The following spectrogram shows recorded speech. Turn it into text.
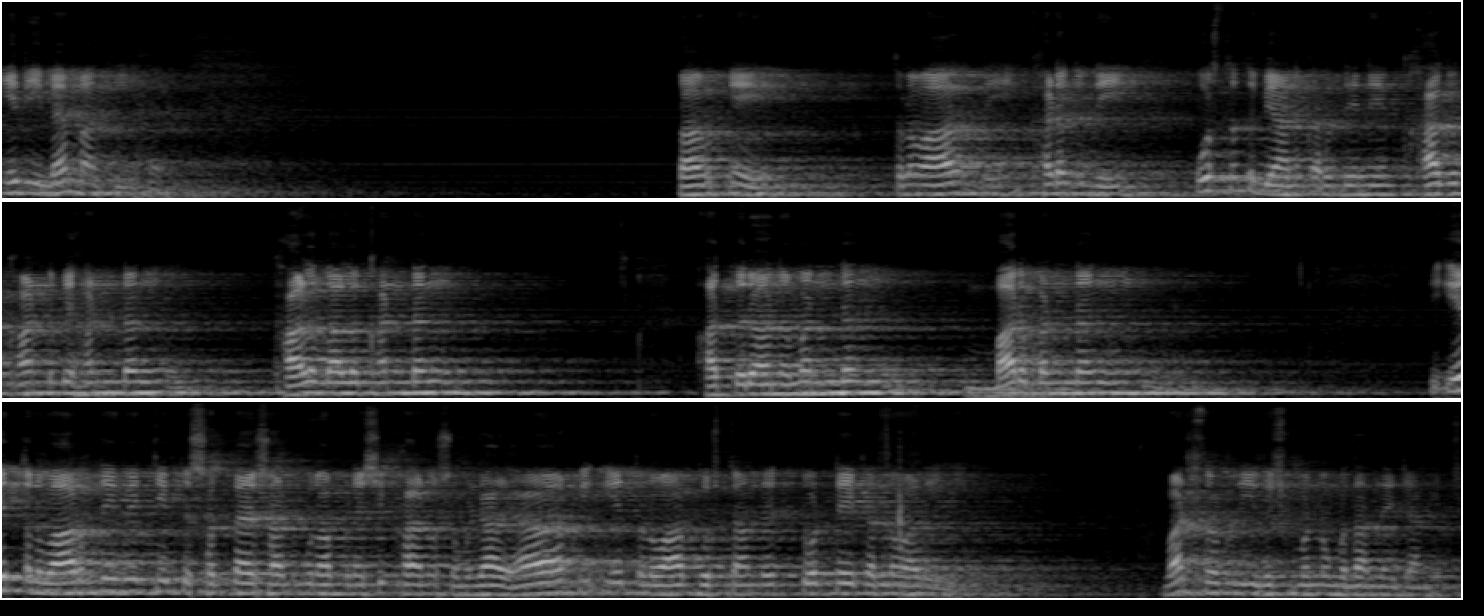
ਇਹਦੀ ਮਹਿਮਾ ਕੀ ਹੈ? ਭਾਵ ਕਿ ਤਲਵਾਰ ਦੀ ਖੜਕ ਦੀ ਉਸਤਤ ਬਿਆਨ ਕਰਦੇ ਨੇ, ਖਗ ਖੰਡ ਬਿਹੰਡੰ, ਖਲ ਦਲ ਖੰਡੰ, ਅਤਰਨ ਮੰਡੰ, ਮਰ ਬੰਡੰ ਵੀ ਇਹ ਤਲਵਾਰ ਦੇ ਵਿੱਚ ਇੱਕ ਸੱਤਾ ਹੈ, ਸਤਿਗੁਰੂ ਆਪਣੇ ਸਿੱਖਾਂ ਨੂੰ ਸਮਝਾਇਆ ਵੀ ਇਹ ਤਲਵਾਰ ਦੁਸ਼ਟਾਂ ਦੇ ਟੋਟੇ ਕਰਨ ਵਾਲੀ ਹੈ। ਵੱਢ ਦੀ ਦੁਸ਼ਮਣ ਨੂੰ ਮਦਾਨੇ ਜੰਗ 'ਚ।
